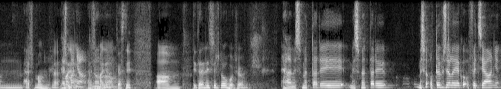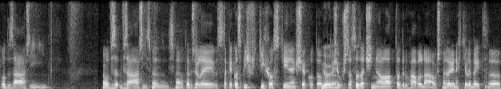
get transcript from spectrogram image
um, Heřman, ne, Heřmaňák, no, Heřmaňák, no. jasně. Um, ty tady nejsi dlouho, že jo? Hele, my jsme tady, my jsme tady, my jsme otevřeli jako oficiálně od září, no v, v září jsme, jsme otevřeli tak jako spíš v tichosti, než jako to, Jo, jo. protože už zase začínala ta druhá vlna a už jsme tady nechtěli být eh,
